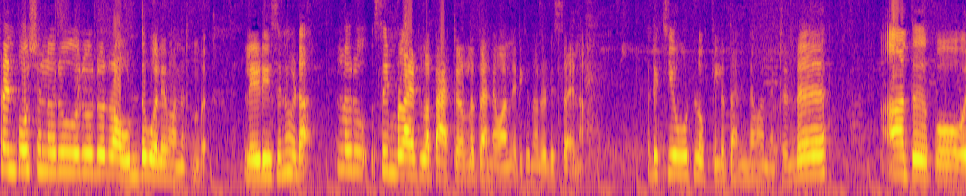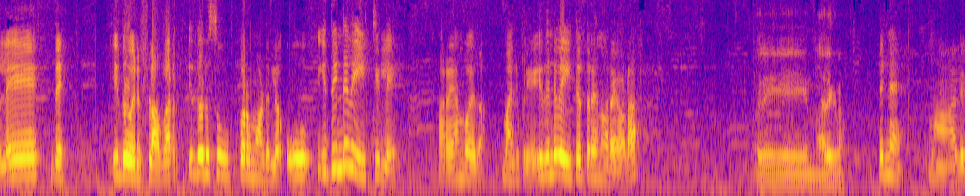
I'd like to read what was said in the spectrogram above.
ഫ്രണ്ട് പോർഷനിൽ ഒരു ഒരു ഒരു റൗണ്ട് പോലെ വന്നിട്ടുണ്ട്. ലേഡീസിനും ഇടാം. ഉള്ളൊരു സിമ്പിൾ ആയിട്ടുള്ള പാറ്റേണിൽ തന്നെ വന്നിരിക്കുന്ന ഒരു ഡിസൈനാണ് ഒരു ക്യൂട്ട് ലുക്കിൽ തന്നെ വന്നിട്ടുണ്ട്. അതുപോലെ ദേ ഇതൊരു ഫ്ലവർ ഇതൊരു സൂപ്പർ മോഡൽ ഓ ഇതിന്റെ വെയിറ്റ് ഇല്ലേ? പറയാൻ പോയതാ മാറ്റിപ്പിടിക്കുക ഇതിന്റെ വെയിറ്റ് എത്രയെന്ന് പറയാവടാ? ഒരു നാല് ഗ്രാം പിന്നെ നാല്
